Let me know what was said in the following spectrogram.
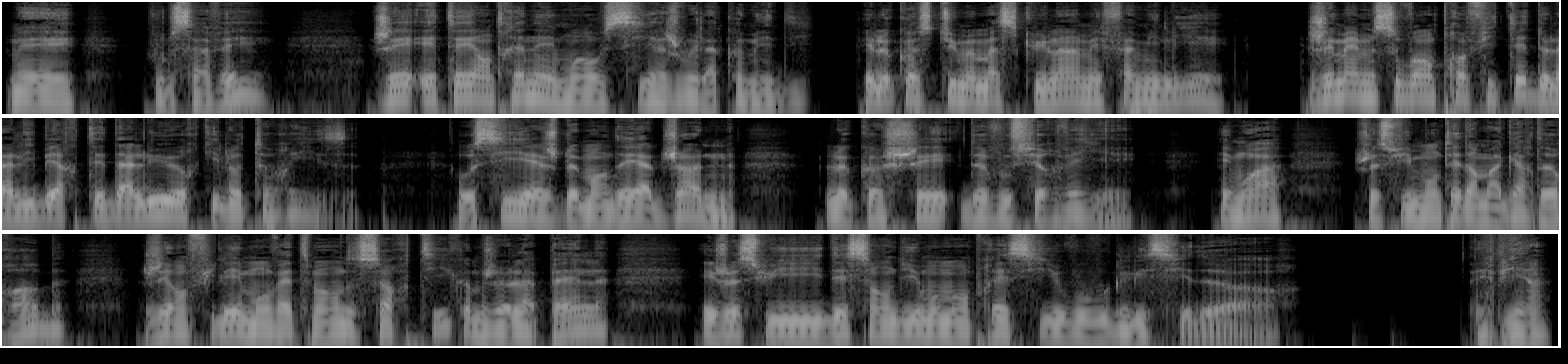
Mais, vous le savez, j'ai été entraîné moi aussi à jouer la comédie, et le costume masculin m'est familier. J'ai même souvent profité de la liberté d'allure qui l'autorise. Aussi ai-je demandé à John, le cocher, de vous surveiller. Et moi, je suis monté dans ma garde-robe, j'ai enfilé mon vêtement de sortie, comme je l'appelle, et je suis descendu au moment précis où vous vous glissiez dehors. Eh bien,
